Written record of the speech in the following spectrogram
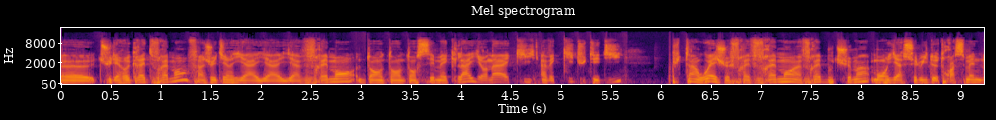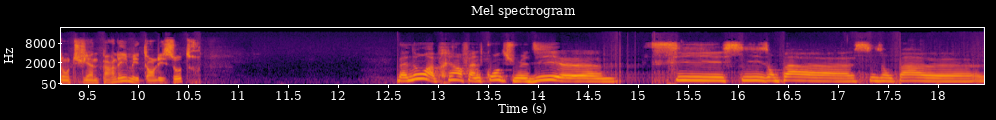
euh, tu les regrettes vraiment? Enfin, je veux dire, il y a, il y a- y a vraiment dans, dans, dans ces mecs-là, il y en a à qui, avec qui tu t'es dit, putain, ouais, je ferais vraiment un vrai bout de chemin. Bon, il y a celui de trois semaines dont tu viens de parler, mais dans les autres, Bah non, après, en fin de compte, je me dis, euh, si s'ils ont pas, s'ils ont pas, euh,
